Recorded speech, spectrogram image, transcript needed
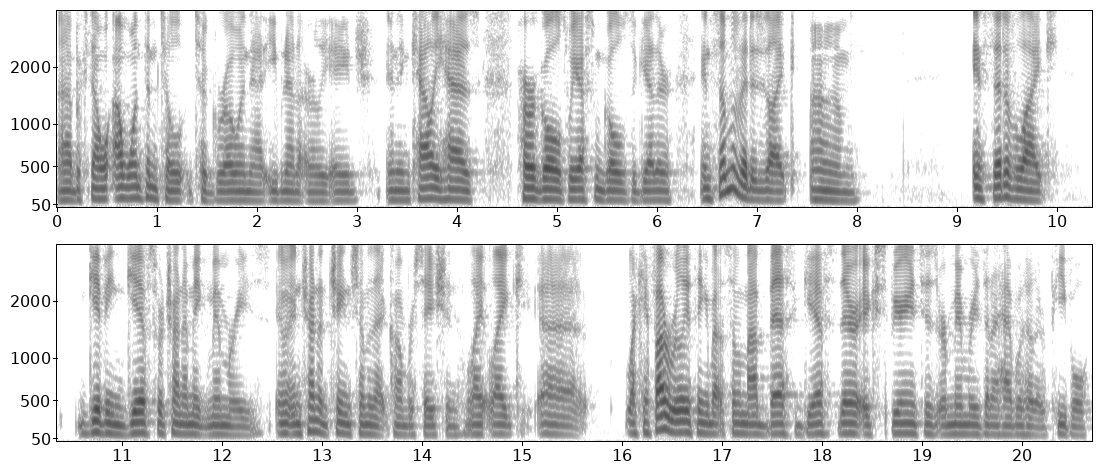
uh, because I, I want them to to grow in that even at an early age. And then Callie has her goals. We have some goals together, and some of it is like um, instead of like giving gifts, we're trying to make memories and, and trying to change some of that conversation. Like like uh, like if I really think about some of my best gifts, they're experiences or memories that I have with other people,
